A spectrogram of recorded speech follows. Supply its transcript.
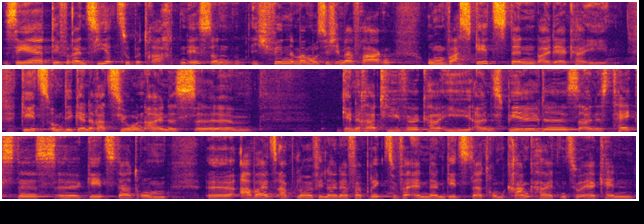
sehr differenziert zu betrachten ist. Und ich finde, man muss sich immer fragen, um was geht es denn bei der KI? Geht es um die Generation eines ähm, generative KI eines Bildes, eines Textes? Äh, Geht es darum, äh, Arbeitsabläufe in einer Fabrik zu verändern? Geht es darum, Krankheiten zu erkennen?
